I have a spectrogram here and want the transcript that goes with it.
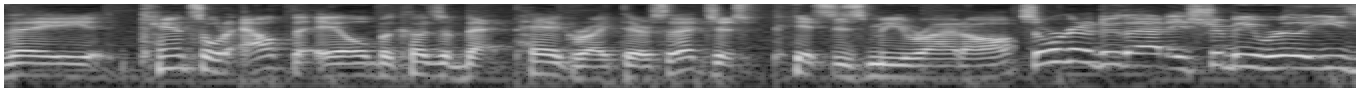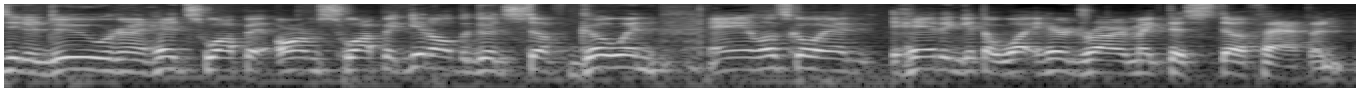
they canceled out the L because of that peg right there. So that just pisses me right off. So we're going to do that. It should be really easy to do. We're going to head swap it, arm swap it, get all the good stuff going. And let's go ahead head and get the white hair dryer and make this stuff happen.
